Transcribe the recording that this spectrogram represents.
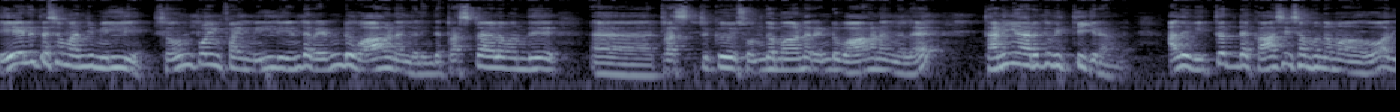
ஏழு தசம் அஞ்சு million seven point five million ரெண்டு வாகனங்கள் இந்த ட்ரஸ்ட்டால் வந்து ட்ரஸ்ட்டுக்கு சொந்தமான ரெண்டு வாகனங்களை தனியாருக்கு வித்திக்கிறாங்க. அது வித்தந்த காசி சம்பந்தமாகவோ அது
